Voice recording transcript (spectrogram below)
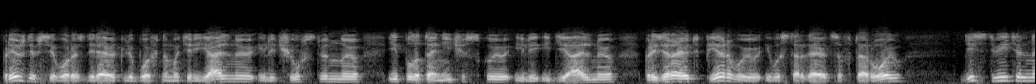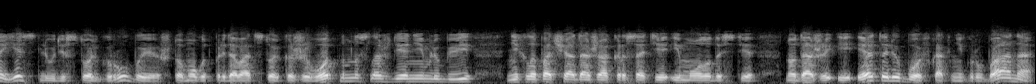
Прежде всего разделяют любовь на материальную или чувственную, и платоническую или идеальную, презирают первую и восторгаются вторую – Действительно, есть люди столь грубые, что могут придавать столько животным наслаждениям любви, не хлопача даже о красоте и молодости, но даже и эта любовь, как ни груба она,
